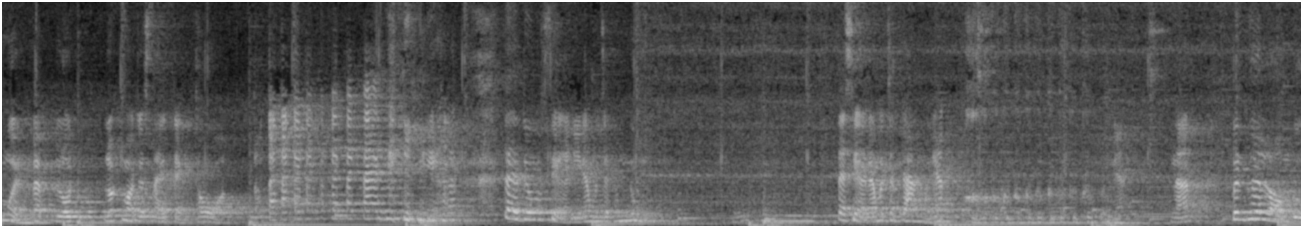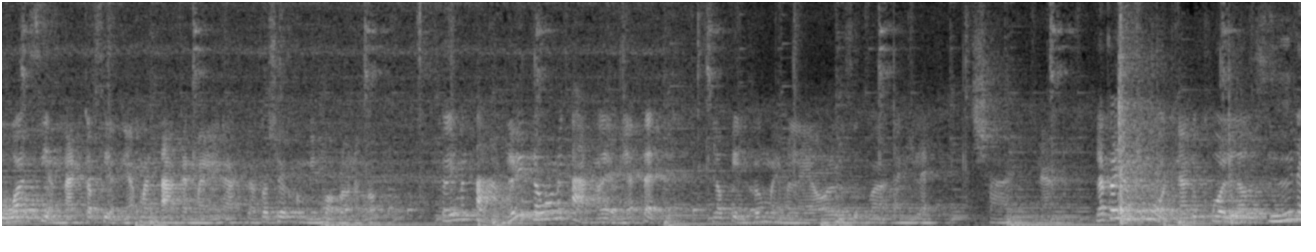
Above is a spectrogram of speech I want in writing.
เหมือนแบบรถรถมอเตอร์ไซค์แต่งท่อแต๊กแต๊กแต๊กแต๊กแต๊กแต๊กอย่างเงี้ยแต่ดูเสียงอันนี้นะมันจะนุ่มๆแต่เสียงนั้นมันจะดังกว่าเนี้ยแบบเนี้ยนะเพื่อนๆลองดูว่าเสียงนั้นกับเสียงเนี้ยมันต่างกันไหมนะแล้วก็ช่วยคอมเมนต์บอกเราหนะว่าเฮ้ยมันต่าง เฮ้ยเราว่าไม่ต่างอะไรแบบเนี้ยแต่ เราเปลี่ยนเครื่องใหม่มาแล้วเรารู้สึกว่าอันนี้แหละใช่นะ แล้วก็ยังไม่หมดนะทุกคนเราซื้อใน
